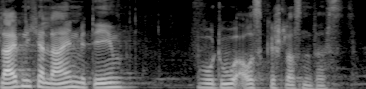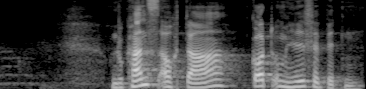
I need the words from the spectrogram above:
Bleib nicht allein mit dem, wo du ausgeschlossen wirst. Und du kannst auch da Gott um Hilfe bitten.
